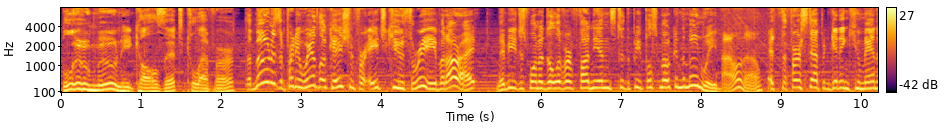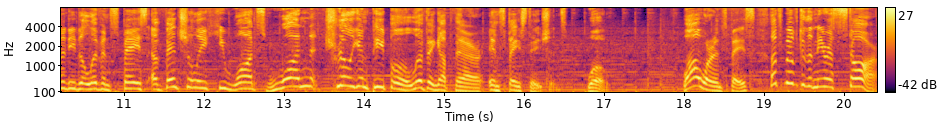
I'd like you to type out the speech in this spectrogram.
Blue Moon, he calls it. Clever. The moon is a pretty weird location for HQ3, but alright. Maybe you just want to deliver Funyuns to the people smoking the moonweed. I don't know. It's the first step in getting humanity to live in space. Eventually, he wants 1 trillion people living up there in space stations. Whoa. While we're in space, let's move to the nearest star.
